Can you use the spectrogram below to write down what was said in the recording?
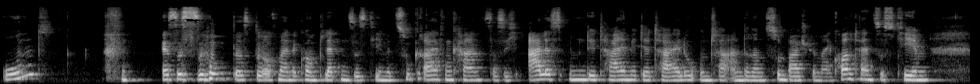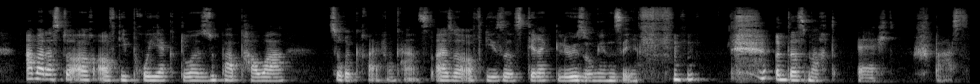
Und Es ist so, dass du auf meine kompletten Systeme zugreifen kannst, dass ich alles im Detail mit dir teile, unter anderem zum Beispiel mein Content-System, aber dass du auch auf die Projektor Superpower zurückgreifen kannst, also auf dieses direkt Lösungen sehen. Und das macht echt Spaß.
